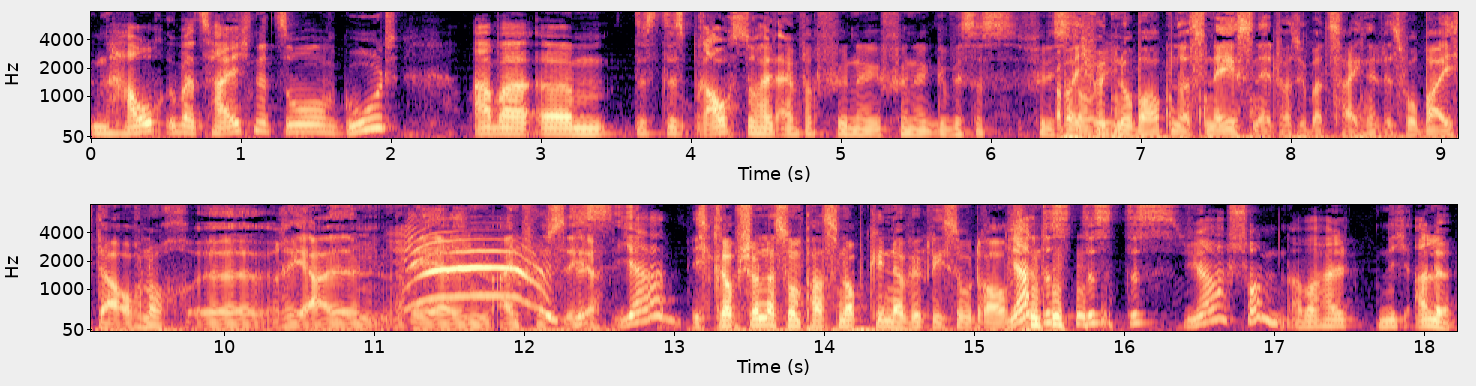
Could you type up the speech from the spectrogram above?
ein Hauch überzeichnet so gut, aber ähm, das, das brauchst du halt einfach für eine, für eine gewisses, für die Aber Story. ich würde nur behaupten, dass Nathan etwas überzeichnet ist, wobei ich da auch noch äh, realen, reellen Einfluss sehe. das, ja, Ich glaube schon, dass so ein paar Snobkinder wirklich so drauf ja, sind. das, das, das, ja, schon, aber halt nicht alle.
